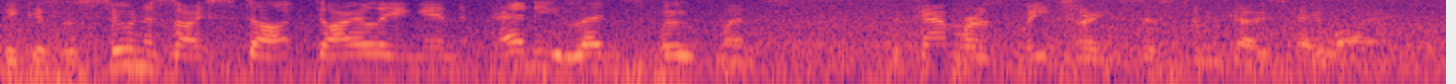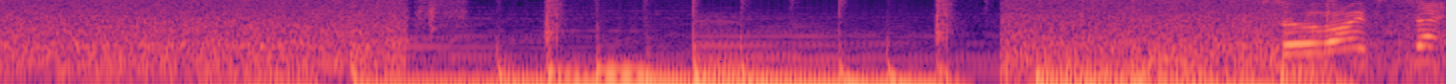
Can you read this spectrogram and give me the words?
because as soon as I start dialing in any lens movements the camera's metering system goes haywire. So I've set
